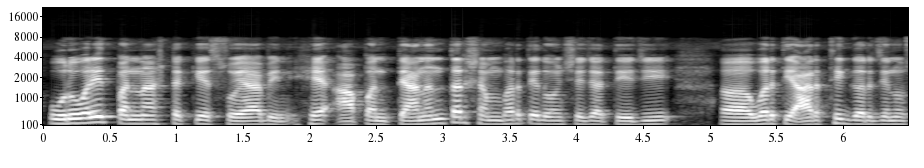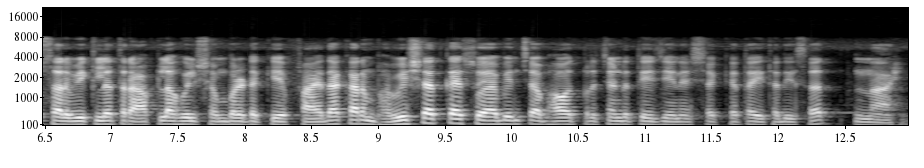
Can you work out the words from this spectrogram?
उर्वरित पन्नास टक्के सोयाबीन हे आपण त्यानंतर शंभर ते दोनशेच्या तेजी वरती आर्थिक गरजेनुसार विकलं तर आपला होईल शंभर टक्के फायदा कारण भविष्यात काय सोयाबीनच्या भावात प्रचंड तेजी येण्याची शक्यता इथं दिसत नाही.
